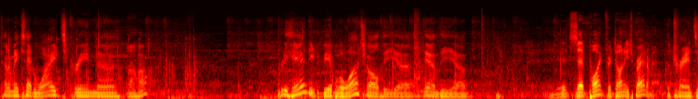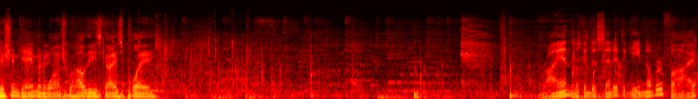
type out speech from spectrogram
Kind of makes that widescreen uh, Uh huh. pretty handy to be able to watch all the uh, again the uh, It's set point for Tony Spredeman. the transition game and watch how these guys play. Ryan looking to send it to game number five.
